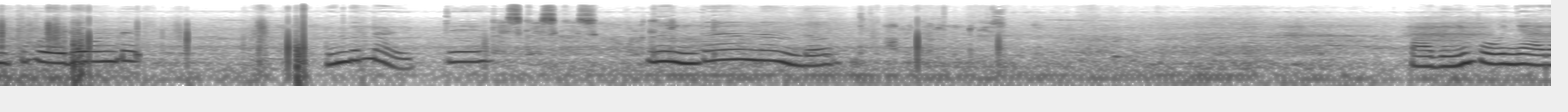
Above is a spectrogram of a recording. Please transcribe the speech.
എനിക്ക് പേടിയുണ്ട് എന്താ ലൈറ്റ് എന്താ guys, പതിഞ്ഞു പോകും ഞാൻ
